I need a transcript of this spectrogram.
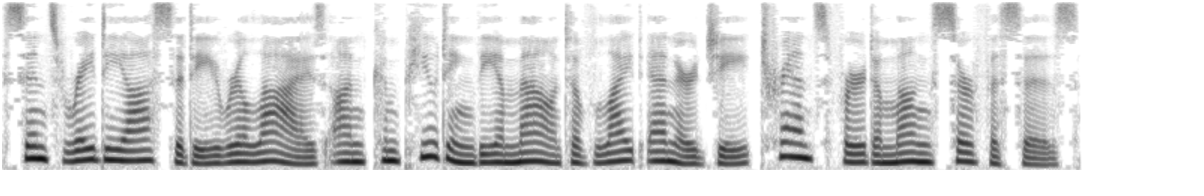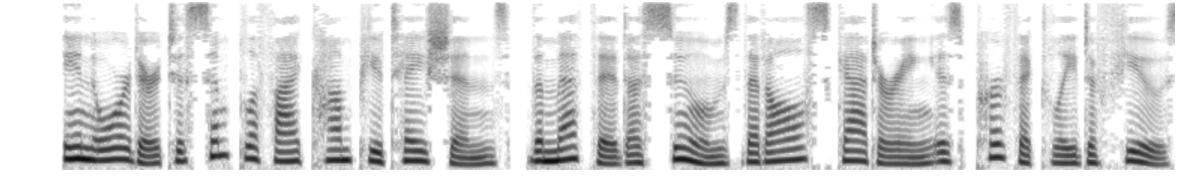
since radiosity relies on computing the amount of light energy transferred among surfaces. In order to simplify computations, the method assumes that all scattering is perfectly diffuse.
